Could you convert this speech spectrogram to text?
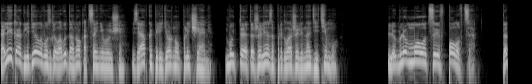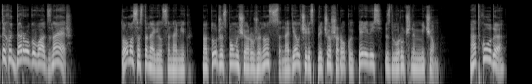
Калика оглядел его с головы до ног оценивающе, зябко передернул плечами, будто это железо предложили надеть ему. «Люблю молодцы в половце. Да ты хоть дорогу в ад знаешь?» Томас остановился на миг, но тут же с помощью оруженосца надел через плечо широкую перевязь с двуручным мечом. «Откуда?»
